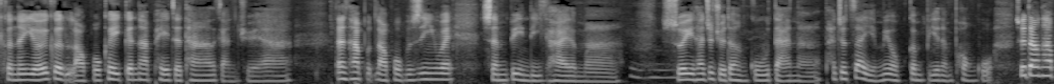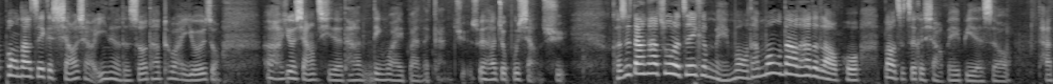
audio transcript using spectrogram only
可能有一个老婆可以跟他陪着他的感觉啊，但是他不老婆不是因为生病离开了吗？所以他就觉得很孤单呐，他就再也没有跟别人碰过。所以当他碰到这个小小婴儿的时候，他突然有一种啊，又想起了他另外一半的感觉，所以他就不想去。可是当他做了这个美梦，他梦到他的老婆抱着这个小 baby 的时候，他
